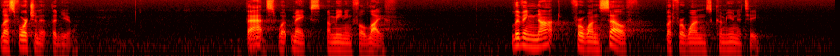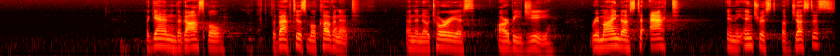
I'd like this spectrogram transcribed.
less fortunate than you. That's what makes a meaningful life. Living not for oneself, but for one's community. Again, the gospel, the baptismal covenant, and the notorious RBG remind us to act in the interest of justice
